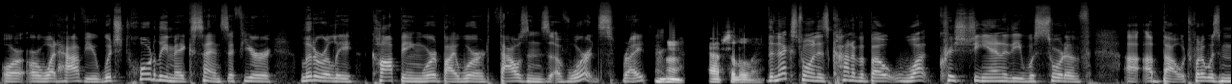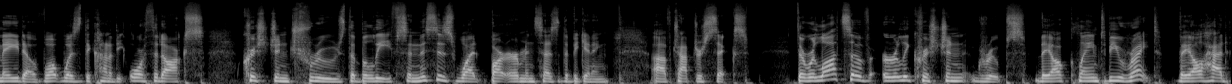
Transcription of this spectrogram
or, or what have you, which totally makes sense if you're literally copying word by word thousands of words, right? Mm-hmm. Absolutely. The next one is kind of about what Christianity was sort of uh, about, what it was made of, what was the kind of the orthodox Christian truths, the beliefs. And this is what Bart Ehrman says at the beginning of chapter six. There were lots of early Christian groups. They all claimed to be right. They all had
